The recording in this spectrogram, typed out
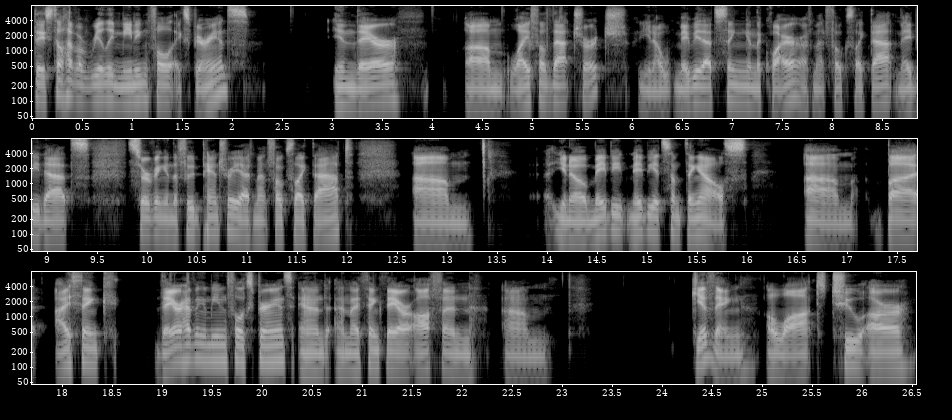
they still have a really meaningful experience in their um, life of that church. You know, maybe that's singing in the choir. I've met folks like that. Maybe that's serving in the food pantry. I've met folks like that. Um, you know, maybe maybe it's something else. Um, but I think they are having a meaningful experience, and and I think they are often um, giving a lot to our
